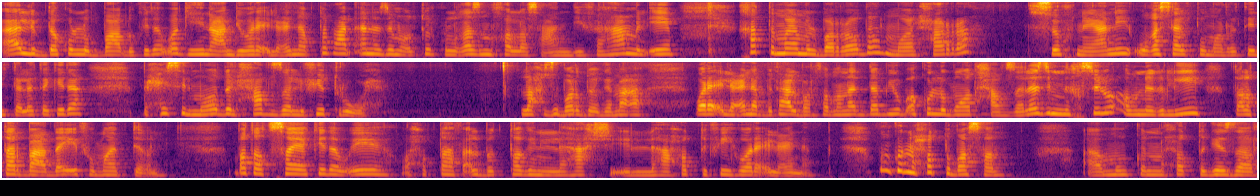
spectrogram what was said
أقلب ده كله ببعضه كده وأجي هنا عندي ورق العنب. طبعا أنا زي ما قلت لكم الغاز مخلص عندي فهعمل إيه؟ خدت مية من البرادة المية الحارة السخنه يعني وغسلته مرتين ثلاثة كده بحيث المواد الحافظة اللي فيه تروح. لاحظوا برضو يا جماعة ورق العنب بتاع البرطمانات ده بيبقى كله مواد حافظة. لازم نغسله أو نغليه 3 4 دقايق في مية بتغلي. بطاطساية كده وإيه وأحطها في قلب الطاجن اللي هحشي اللي هحط فيه ورق العنب. ممكن نحط بصل. ممكن نحط جزر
